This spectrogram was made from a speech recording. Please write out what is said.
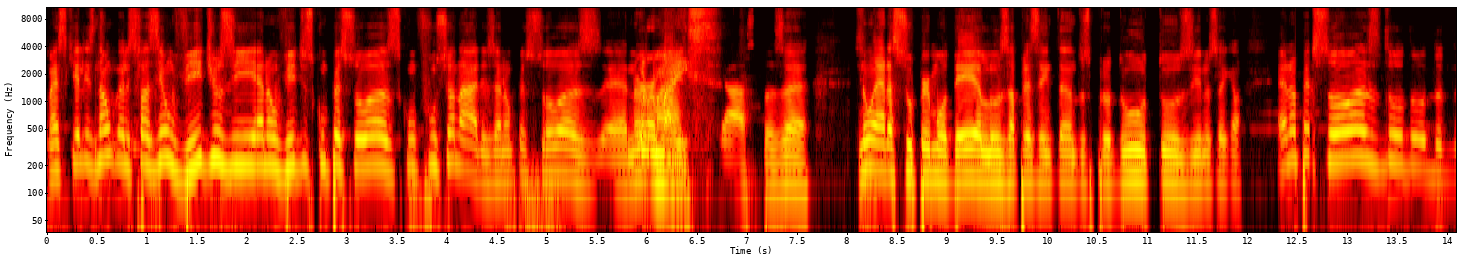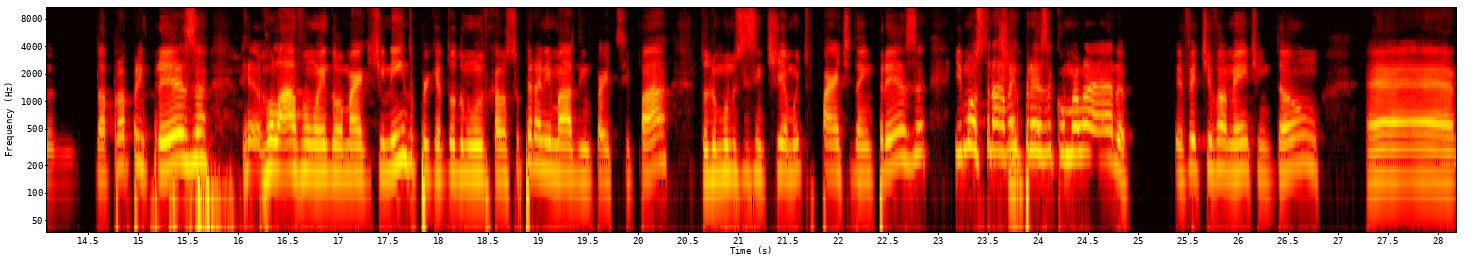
mas que eles não eles faziam vídeos e eram vídeos com pessoas, com funcionários, eram pessoas é, normais, normais. Aspas, é. Não era supermodelos apresentando os produtos e não sei o que. Eram pessoas do, do, do, da própria empresa, rolava um endomarketing lindo, porque todo mundo ficava super animado em participar, todo mundo se sentia muito parte da empresa e mostrava Sim. a empresa como ela era, efetivamente. Então, é,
